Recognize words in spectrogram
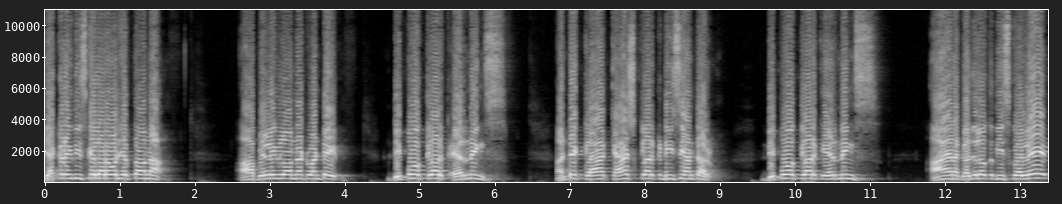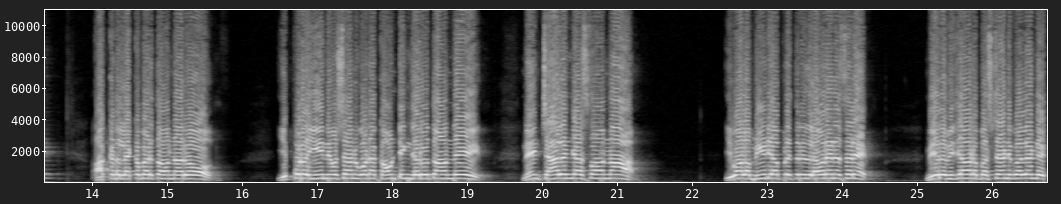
ఎక్కడికి తీసుకెళ్ళారో కూడా చెప్తా ఉన్నా. ఆ బిల్డింగ్లో ఉన్నటువంటి డిపో క్లర్క్ ఎర్నింగ్స్ అంటే క్లా క్యాష్ క్లర్క్ డీసీ అంటారు. డిపో క్లర్క్ ఎర్నింగ్స్ ఆయన గదిలోకి తీసుకెళ్ళి అక్కడ లెక్క పెడతా ఉన్నారు. ఇప్పుడు ఈ నిమిషాన్ని కూడా కౌంటింగ్ జరుగుతూ ఉంది. నేను ఛాలెంజ్ చేస్తా ఉన్నా. ఇవాళ మీడియా ప్రతినిధులు ఎవరైనా సరే మీరు విజయవాడ బస్ స్టాండ్కి వెళ్ళండి.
